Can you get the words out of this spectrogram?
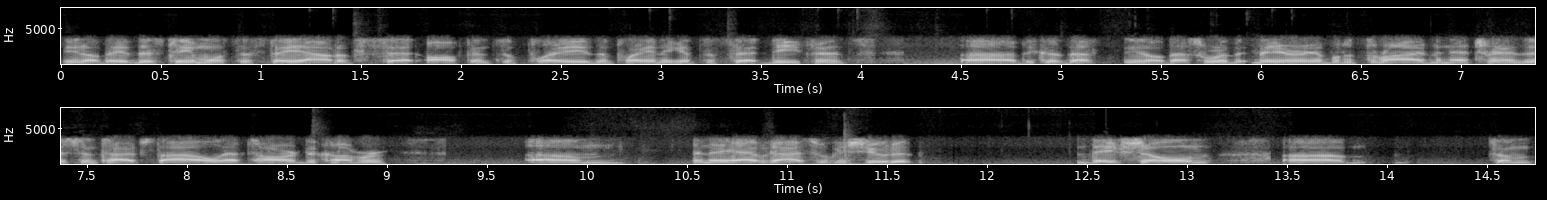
you know, they, this team wants to stay out of set offensive plays and playing against a set defense uh, because that's you know that's where they are able to thrive in that transition type style. That's hard to cover, um, and they have guys who can shoot it. They've shown. Um, some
